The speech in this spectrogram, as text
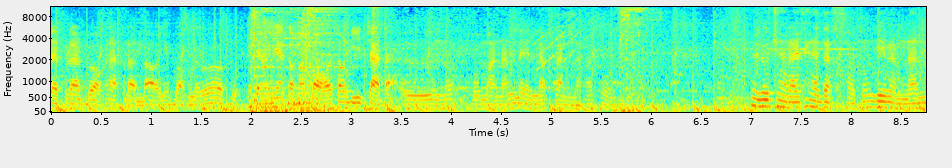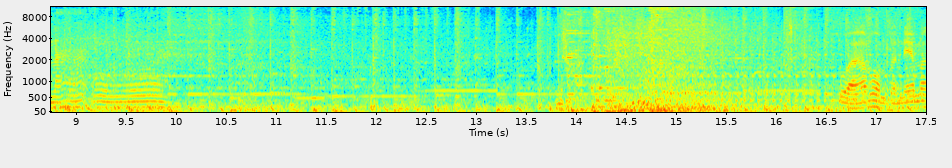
จัดประหลาดบอกขนาดประหลาดเรายังบอกเลยว่ายังยังกลับมาบอกว่าต้องดีจัดอะเออประมาณนั้นเลยแล้วกันนะครับผม ไม่รู้จะอะไรแค่แต่เขอต้องดีแบบนั้นนะฮะ โอ้ยสวยครับผมตอนนี้มา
